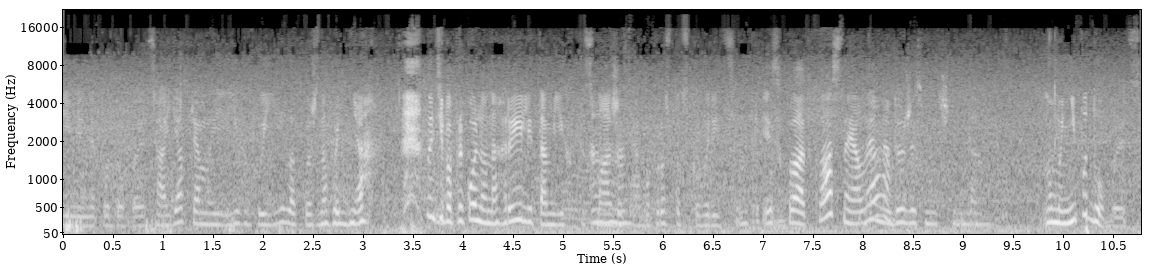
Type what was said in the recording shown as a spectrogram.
Дімі не подобається. А я прямо їх би їла кожного дня. Ну, типа, прикольно на грилі там їх посмажити Ага. або просто в сковорідці. Ну, І склад класний, але Да. не дуже смачний. Да. Ну мені подобається.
